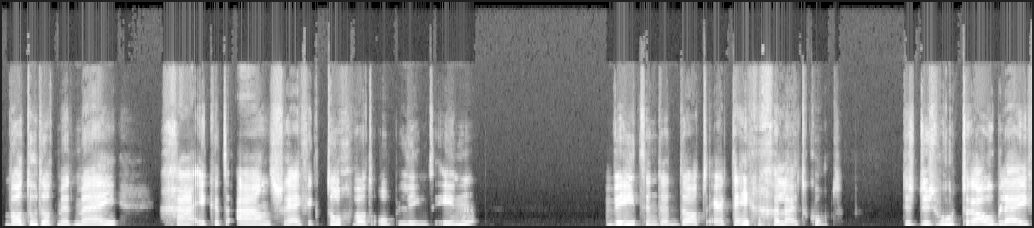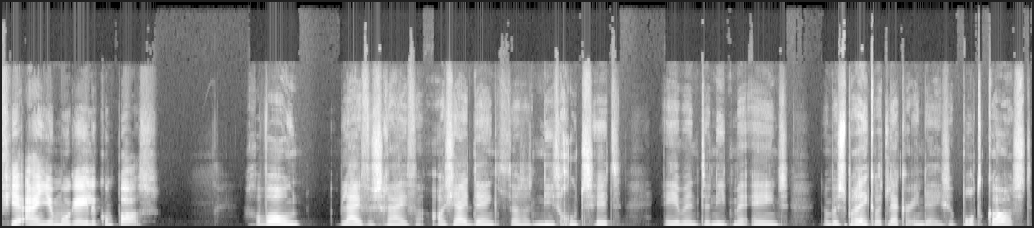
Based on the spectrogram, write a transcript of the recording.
Wat doet dat met mij? Ga ik het aan? Schrijf ik toch wat op LinkedIn? Wetende dat er tegengeluid komt. Dus, dus hoe trouw blijf je aan je morele kompas? Gewoon blijven schrijven. Als jij denkt dat het niet goed zit en je bent er niet mee eens, dan bespreken we het lekker in deze podcast.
